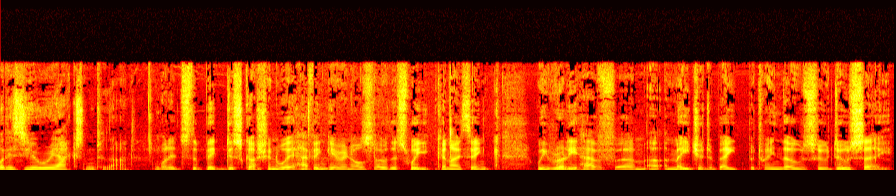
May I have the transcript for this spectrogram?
what is your reaction to that? Well, it's the big discussion we're having here in Oslo this week, and I think we really have um, a major debate between those who do say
